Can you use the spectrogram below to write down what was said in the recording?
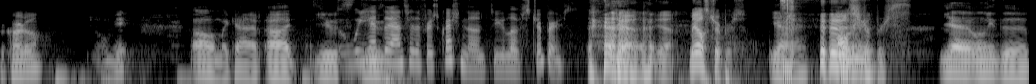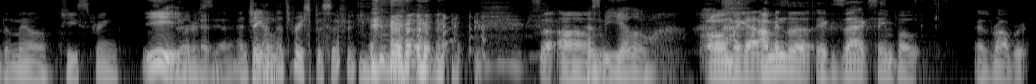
Ricardo. Oh, me? Oh my god. Uh, you. Well, you have to answer the first question though. Do you love strippers? Yeah, yeah. Male strippers. yeah. All Only- strippers. Yeah, only the the male G string. Yeah. Okay. Yeah, and J Lo. that's very specific. so um. Has to be yellow. Oh my god, I'm in the exact same boat as Robert.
